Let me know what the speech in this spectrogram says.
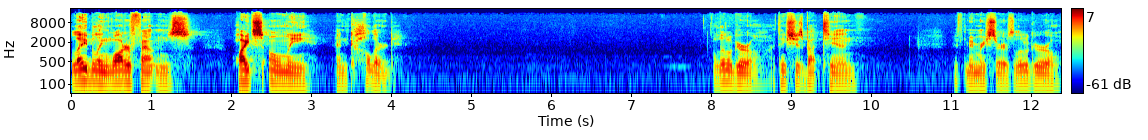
labeling water fountains whites only and colored. A little girl, I think she was about 10, if memory serves, a little girl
